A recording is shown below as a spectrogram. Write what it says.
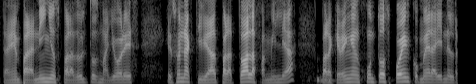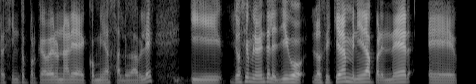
también para niños, para adultos mayores. Es una actividad para toda la familia, para que vengan juntos, pueden comer ahí en el recinto porque va a haber un área de comida saludable. Y yo simplemente les digo, los que quieran venir a aprender eh,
